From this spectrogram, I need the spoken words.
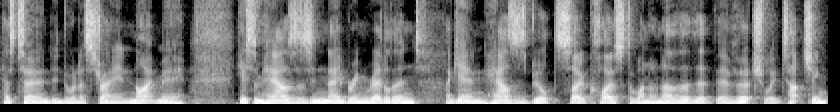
has turned into an Australian nightmare. Here's some houses in neighbouring Redland. Again, houses built so close to one another that they're virtually touching.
